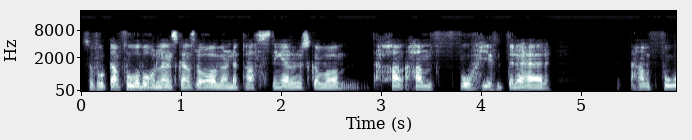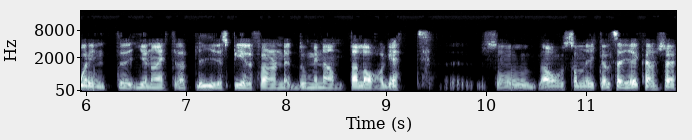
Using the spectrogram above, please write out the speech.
Så fort han får bollen ska han slå avgörande passningar och det ska vara, han, han får ju inte det här han får inte United att bli det spelförande dominanta laget. Så ja, som Mikael säger, kanske,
